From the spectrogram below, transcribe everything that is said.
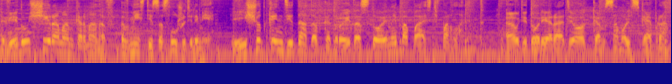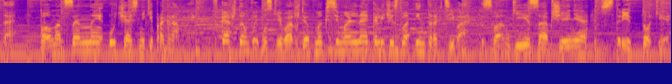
Ведущий Роман Карманов вместе со слушателями ищут кандидатов, которые достойны попасть в парламент. Аудитория радио «Комсомольская правда» — полноценные участники программы. В каждом выпуске вас ждет максимальное количество интерактива, звонки, сообщения, стрит-токи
